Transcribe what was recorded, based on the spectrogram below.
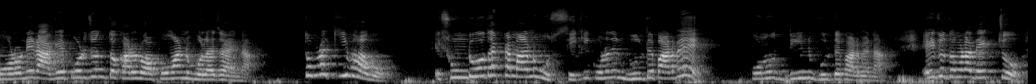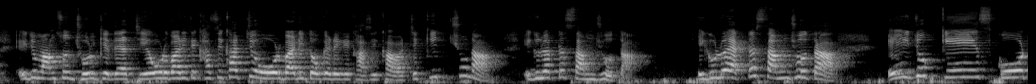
মরণের আগে পর্যন্ত কারোর অপমান ভোলা যায় না। তোমরা কি ভাবো? এই সুন্ডুও তো একটা মানুষ, সে কি কোনো দিন ভুলতে পারবে? কোনো দিন ভুলতে পারবে না। এই তো তোমরা দেখছ, এই যে মাংসর ঝোল খেতে যাচ্ছে, ওর বাড়িতে খাসি খাচ্ছে, ওর বাড়িতে ওকে রেখে খাসি খাওয়াচ্ছে, কিচ্ছু না। এগুলো একটা সমঝোতা। এগুলো একটা সমঝোতা। এই যে কেস কোর্ট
